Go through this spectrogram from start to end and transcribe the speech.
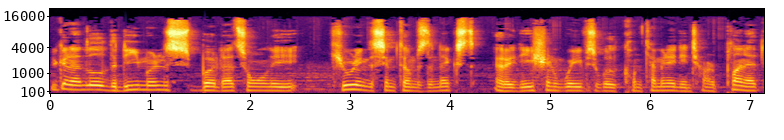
You can handle the demons, but that's only curing the symptoms. The next radiation waves will contaminate the entire planet.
